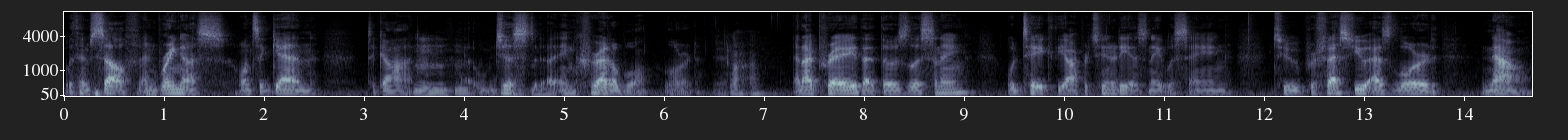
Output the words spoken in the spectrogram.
with himself and bring us once again to God. Mm-hmm. Uh, Just uh, incredible, Lord. Uh-huh. And I pray that those listening would take the opportunity, as Nate was saying, to profess you as Lord now,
